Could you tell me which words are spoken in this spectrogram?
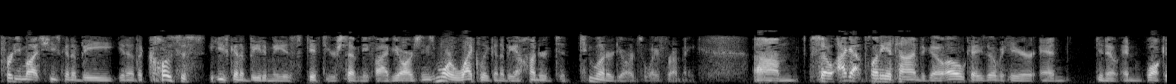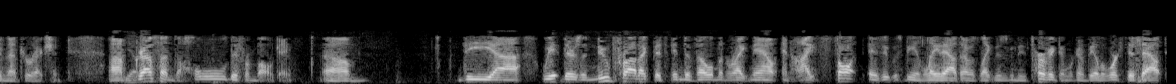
pretty much he's going to be you know the closest he's going to be to me is 50 or 75 yards, and he's more likely going to be 100 to 200 yards away from me. Um, so I got plenty of time to go. Oh, okay, he's over here, and you know, and walk in that direction. Um, Yep. grouse hunting's a whole different ballgame. Um, the uh, we, there's a new product that's in development right now, and I thought as it was being laid out, that I was like, this is going to be perfect, and we're going to be able to work this out.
